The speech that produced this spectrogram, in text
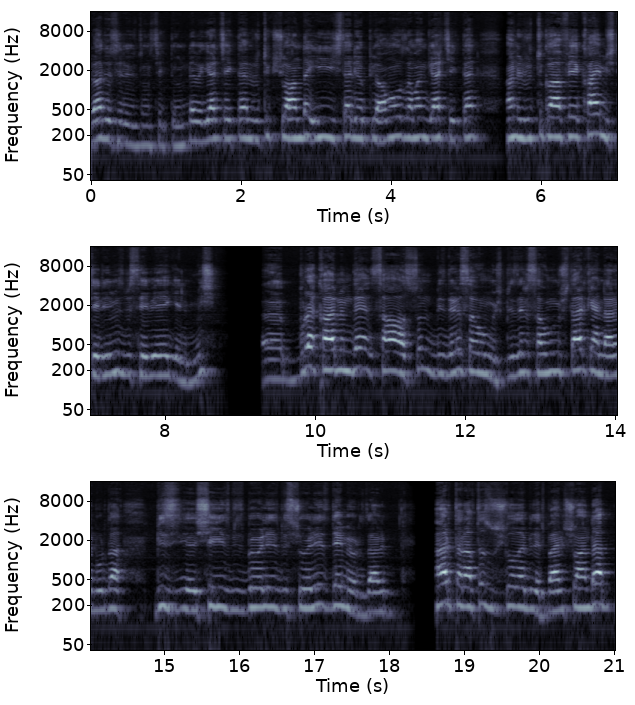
radyo televizyon sektöründe ve gerçekten Rütük şu anda iyi işler yapıyor ama o zaman gerçekten hani Rütük AFK'ymış dediğimiz bir seviyeye gelinmiş. Ee, Burak abim de sağ olsun bizleri savunmuş. Bizleri savunmuş derken de hani burada biz e, şeyiz, biz böyleyiz, biz şöyleyiz demiyoruz. Yani her tarafta suçlu olabilir. Ben şu anda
